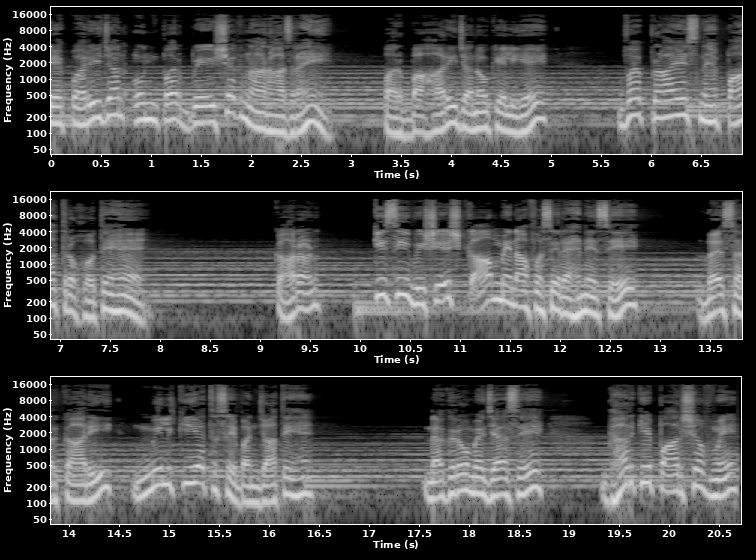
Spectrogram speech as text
कि परिजन उन पर बेशक नाराज़ रहें, पर बाहरी जनों के लिए वह प्राय स्नेह पात्र होते हैं। कारण, किसी विशेष काम में ना फंसे रहने से वह सरकारी मिल्कियत से बन जाते हैं। नगरों में जैसे घर के पार्श्व में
